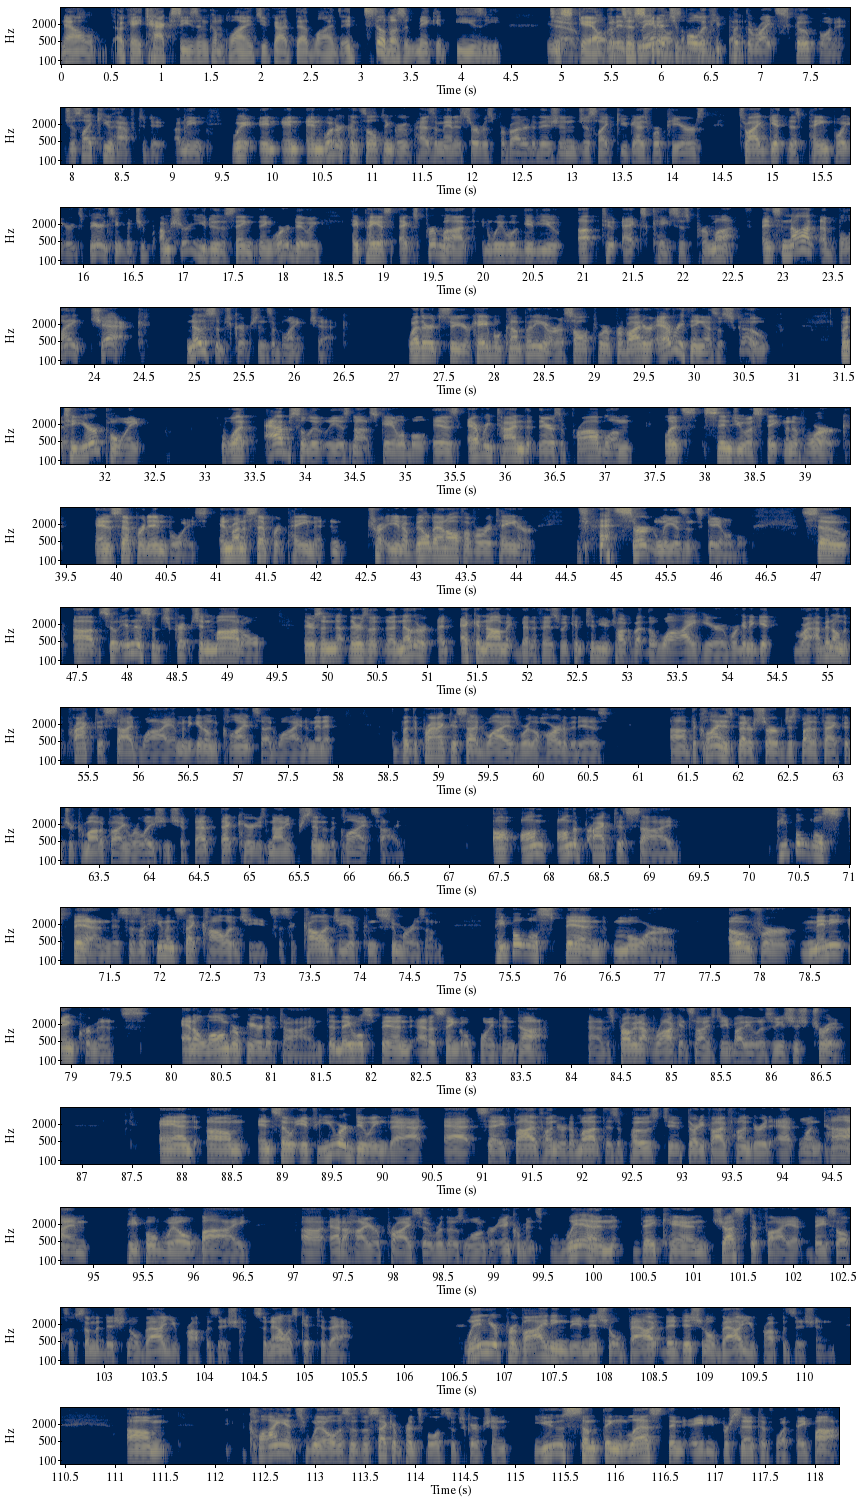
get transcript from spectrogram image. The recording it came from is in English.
Now, okay, tax season compliance, you've got deadlines. It still doesn't make it easy to no, scale. But it's manageable if you like put the right scope on it, just like you have to do. I mean, we in, in, in Woodard Consulting Group has a managed service provider division, just like you guys were peers. So I get this pain point you're experiencing, but you, I'm sure you do the same thing we're doing. Hey, pay us X per month, and we will give you up to X cases per month. It's not a blank check. No subscription's a blank check. Whether it's to your cable company or a software provider, everything has a scope. But to your point, what absolutely is not scalable is every time that there's a problem, let's send you a statement of work and a separate invoice and run a separate payment and try, you know, bill down off of a retainer. That certainly isn't scalable. So, uh, so in the subscription model, there's an there's a, another an economic benefit as we continue to talk about the why here. We're going to get. I've been on the practice side why. I'm going to get on the client side why in a minute, but the practice side why is where the heart of it is uh, the client is better served just by the fact that you're commodifying a relationship. That that carries 90% of the client side. Uh, on on the practice side, people will spend. This is a human psychology. It's a psychology of consumerism. People will spend more over many increments and a longer period of time than they will spend at a single point in time. Now, that's probably not rocket science to anybody listening. It's just true. And um, and so if you are doing that at say 500 a month as opposed to 3500 at one time people will buy uh, at a higher price over those longer increments when they can justify it based off of some additional value proposition so now let's get to that when you're providing the initial value the additional value proposition um, clients will this is the second principle of subscription use something less than 80% of what they buy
